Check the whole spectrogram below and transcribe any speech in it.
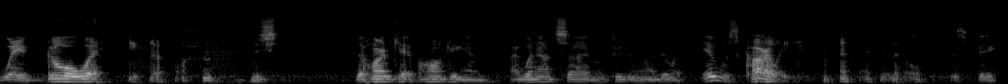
waved, "Go away," you know. she, the horn kept honking, and I went outside and looked through the window, and it was Carly, you know, this big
